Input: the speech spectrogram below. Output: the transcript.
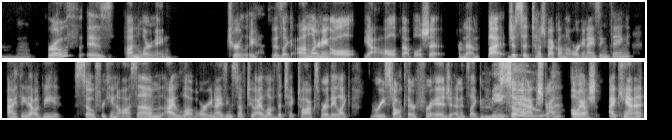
mm-hmm. growth is unlearning truly it's like unlearning all yeah all of that bullshit from them but just to touch back on the organizing thing i think that would be so freaking awesome. I love organizing stuff too. I love the TikToks where they like restock their fridge and it's like Me so extra. Oh my gosh, I can't.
